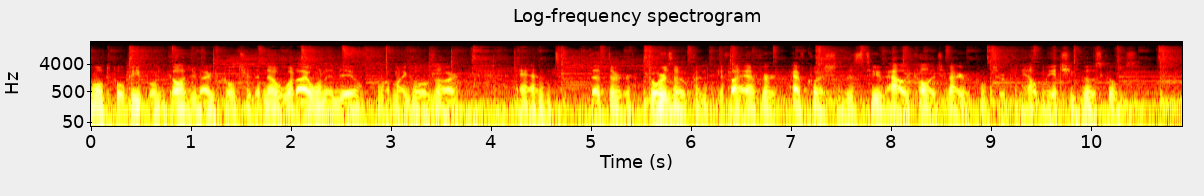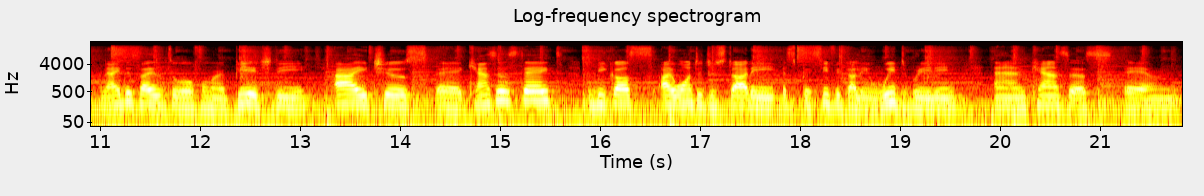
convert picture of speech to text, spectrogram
multiple people in the College of Agriculture that know what I want to do, what my goals are, and that their doors open if I ever have questions as to how the College of Agriculture can help me achieve those goals. When I decided to go for my PhD, I chose uh, Kansas State because I wanted to study specifically wheat breeding and Kansas um,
